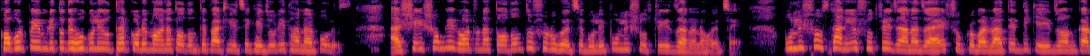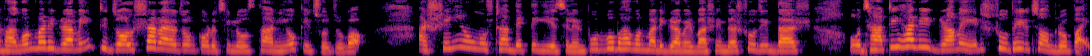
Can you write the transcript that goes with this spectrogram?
খবর পেয়ে মৃতদেহগুলি উদ্ধার করে ময়না তদন্তে পাঠিয়েছে খেজুরি থানার পুলিশ। আর সেই সঙ্গে ঘটনার তদন্ত শুরু হয়েছে বলে পুলিশ সূত্রে জানানো হয়েছে। পুলিশ ও স্থানীয় সূত্রে জানা যায়, শুক্রবার রাতের দিকে জনকার ভাঙনবাড়ি গ্রামে একটি জলসার আয়োজন করেছিল স্থানীয় কিছু যুবক। আর সেই অনুষ্ঠান দেখতে গিয়েছিলেন পূর্ব ভাঙনবাড়ি গ্রামের বাসিন্দা সুজিত দাস ও ঝাঁটিহালি গ্রামের সুধীর চন্দ্র পাই।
